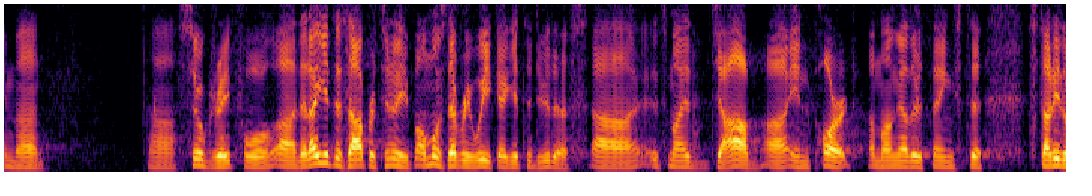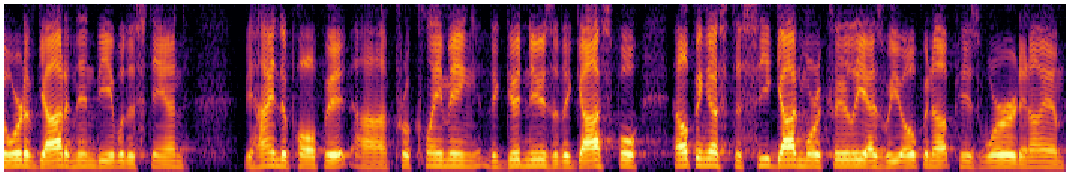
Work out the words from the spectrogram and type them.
Amen. Uh, so grateful uh, that I get this opportunity. Almost every week, I get to do this. Uh, it's my job, uh, in part, among other things, to study the Word of God and then be able to stand behind the pulpit, uh, proclaiming the good news of the gospel, helping us to see God more clearly as we open up His Word. And I am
